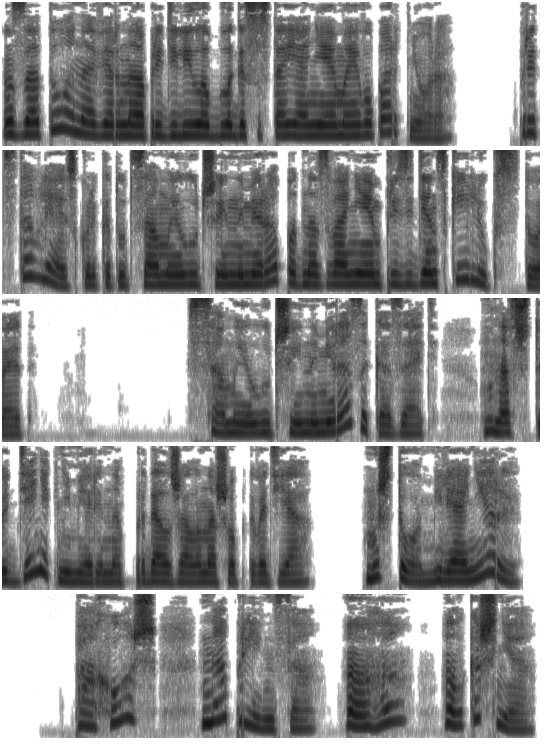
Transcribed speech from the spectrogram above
Зато она верно определила благосостояние моего партнера. Представляю, сколько тут самые лучшие номера под названием «Президентский люкс» стоят. «Самые лучшие номера заказать? У нас что, денег немерено?» — продолжала нашептывать я. «Мы что, миллионеры?» «Похож на принца. Ага, алкашня».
